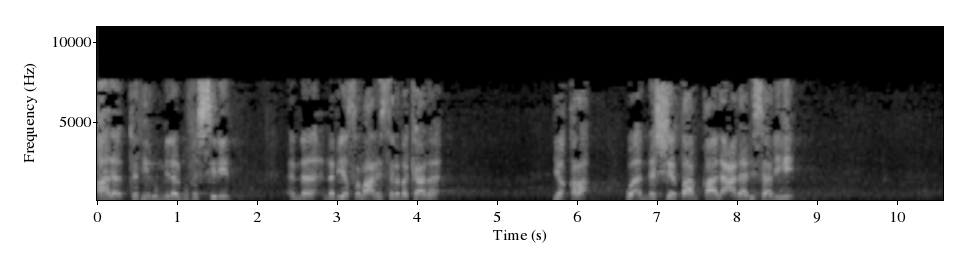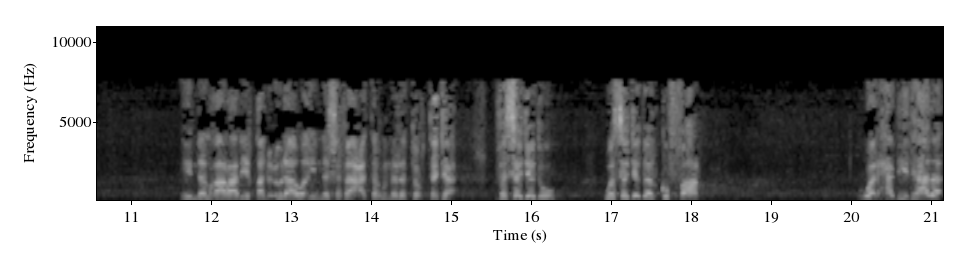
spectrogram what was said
قال كثير من المفسرين أن النبي صلى الله عليه وسلم كان يقرأ وأن الشيطان قال على لسانه إن الغرانيق العلا وإن شفاعتهن لترتجى. فسجدوا وسجد الكفار والحديث هذا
